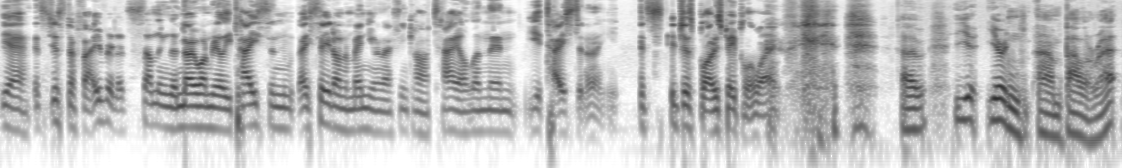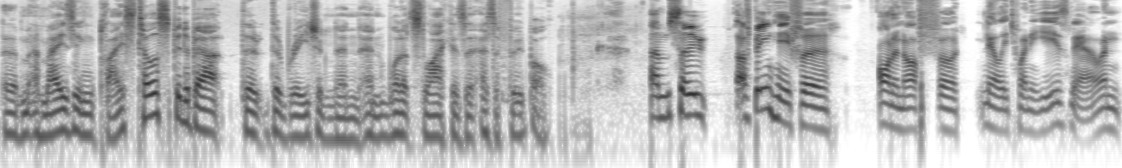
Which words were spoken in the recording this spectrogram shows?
yeah, it's just a favorite. It's something that no one really tastes, and they see it on a menu and they think, "Oh, tail," and then you taste it, and it's it just blows people away. Uh, you, are in um, Ballarat, an amazing place. Tell us a bit about the, the region and, and what it's like as a, as a food bowl. Um, so I've been here for on and off for nearly 20 years now. And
